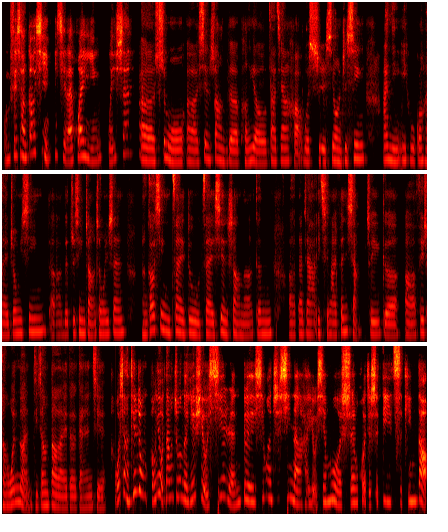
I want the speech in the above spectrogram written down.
我们非常高兴，一起来欢迎维珊。呃，师母，呃，线上的朋友，大家好，我是希望之星安宁医护关怀中心呃的执行长陈维山。很高兴再度在线上呢，跟呃大家一起来分享这一个呃非常温暖即将到来的感恩节。我想听众朋友当中呢，也许有些人对希望之星呢还有些陌生，或者是第一次听到，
